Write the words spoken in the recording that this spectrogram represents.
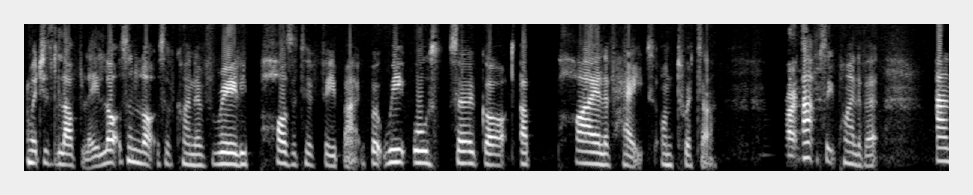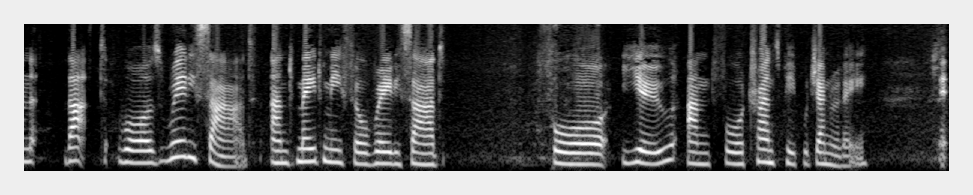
which is lovely lots and lots of kind of really positive feedback but we also got a pile of hate on twitter Right. absolute pile of it and that was really sad and made me feel really sad for you and for trans people generally It-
